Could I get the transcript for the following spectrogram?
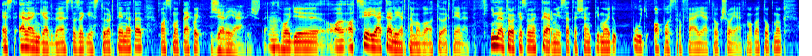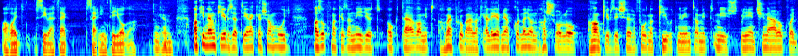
ezt elengedve, ezt az egész történetet, azt mondták, hogy zseniális. Tehát, uh-huh. hogy a, a célját elérte maga a történet. Innentől kezdve meg természetesen ti majd úgy apostrofáljátok saját magatoknak, ahogy szívetek szerinti joga. Igen. Aki nem képzett énekes amúgy, azoknak ez a négy-öt oktáv, amit ha megpróbálnak elérni, akkor nagyon hasonló hangképzésre fognak kijutni, mint amit mi is, vagy én csinálok, vagy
